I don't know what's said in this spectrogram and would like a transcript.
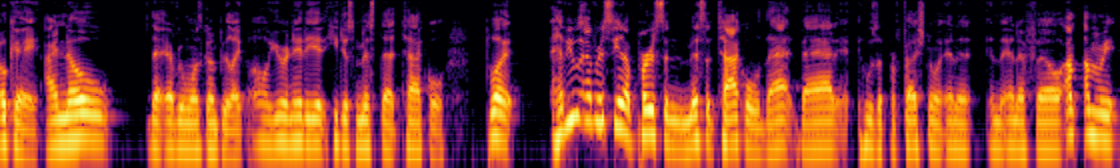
okay, I know that everyone's going to be like, "Oh, you're an idiot. He just missed that tackle." But have you ever seen a person miss a tackle that bad who's a professional in a, in the NFL? I'm, I mean,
